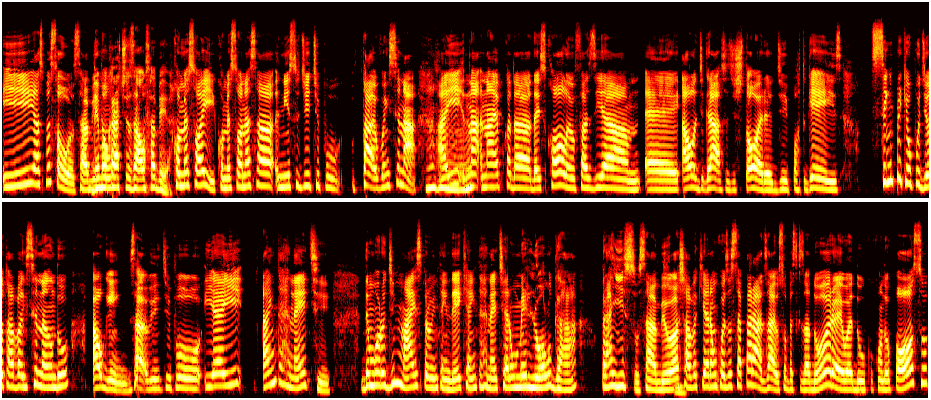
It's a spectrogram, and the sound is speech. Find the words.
e as pessoas, sabe? Então, Democratizar o saber. Começou aí, começou nessa, nisso de tipo, tá, eu vou ensinar. Aí, na, na época da, da escola, eu fazia é, aula de graça, de história, de português. Sempre que eu podia, eu tava ensinando alguém, sabe? Tipo, e aí a internet demorou demais pra eu entender que a internet era o melhor lugar pra isso, sabe? Eu achava que eram coisas separadas. Ah, eu sou pesquisadora, eu educo quando eu posso,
